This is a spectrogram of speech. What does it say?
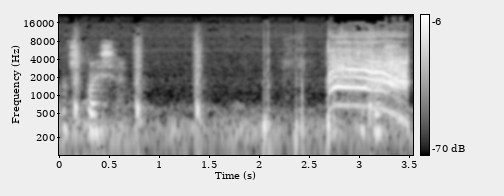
просипайся. Ти теж.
